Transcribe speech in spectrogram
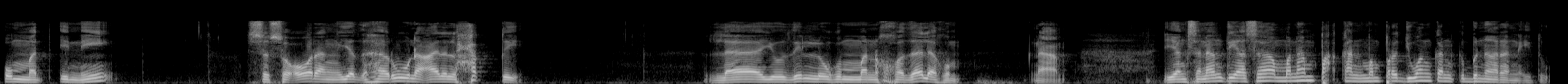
umat ini seseorang yadharuna 'alal haqqi la yudhilluhum man khadalahum. Nah, yang senantiasa menampakkan, memperjuangkan kebenaran itu.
